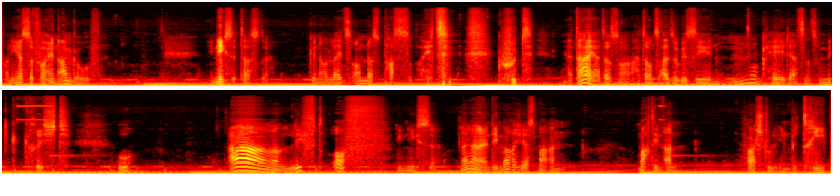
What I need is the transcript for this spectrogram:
Von hier hast du vorhin angerufen. Die nächste Taste. Genau, Lights On, das passt soweit. Gut. Ja, daher hat, hat er uns also gesehen. Hm, okay, der hat es also mitgekriegt. Oh. Ah, Lift Off. Die nächste. Nein, nein, nein, den mache ich erstmal an. Mach den an. Fahrstuhl in Betrieb.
